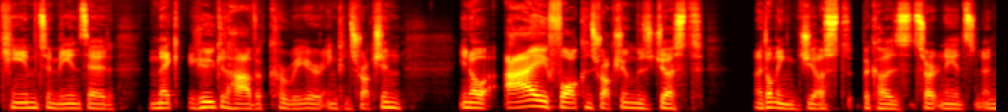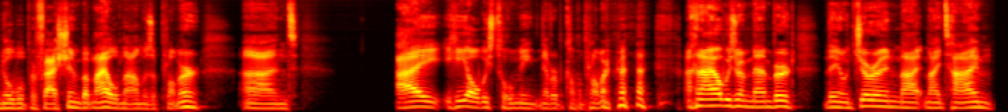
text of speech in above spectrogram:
came to me and said, "Mick, you could have a career in construction." You know, I thought construction was just. I don't mean just because certainly it's a noble profession, but my old man was a plumber, and I he always told me never become a plumber, and I always remembered you know during my my time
